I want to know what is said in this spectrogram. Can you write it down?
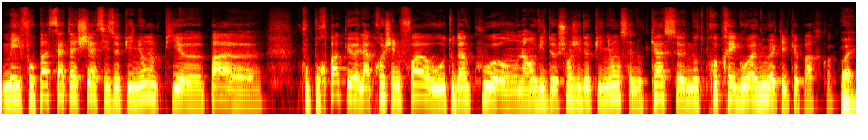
mais il faut pas s'attacher à ces opinions, puis euh, pas pour, pas que la prochaine fois où tout d'un coup on a envie de changer d'opinion, ça nous casse notre propre ego à nous à quelque part. Quoi. Ouais.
